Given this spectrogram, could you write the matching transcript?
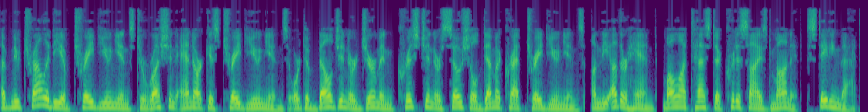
of neutrality of trade unions to Russian anarchist trade unions or to Belgian or German Christian or Social Democrat trade unions. On the other hand, Malatesta criticized Monatte, stating that,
